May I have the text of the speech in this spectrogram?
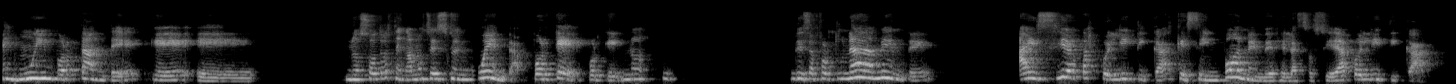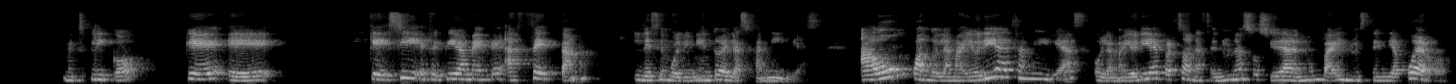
es muy importante que eh, nosotros tengamos eso en cuenta. ¿Por qué? Porque no, desafortunadamente hay ciertas políticas que se imponen desde la sociedad política, me explico, que, eh, que sí efectivamente afectan el desenvolvimiento de las familias aun cuando la mayoría de familias o la mayoría de personas en una sociedad, en un país, no estén de acuerdo.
